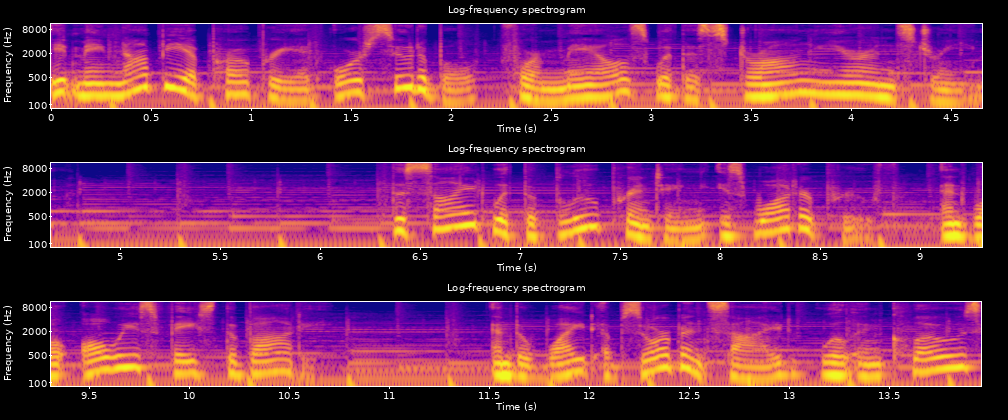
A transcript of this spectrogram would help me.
It may not be appropriate or suitable for males with a strong urine stream. The side with the blue printing is waterproof and will always face the body. And the white absorbent side will enclose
